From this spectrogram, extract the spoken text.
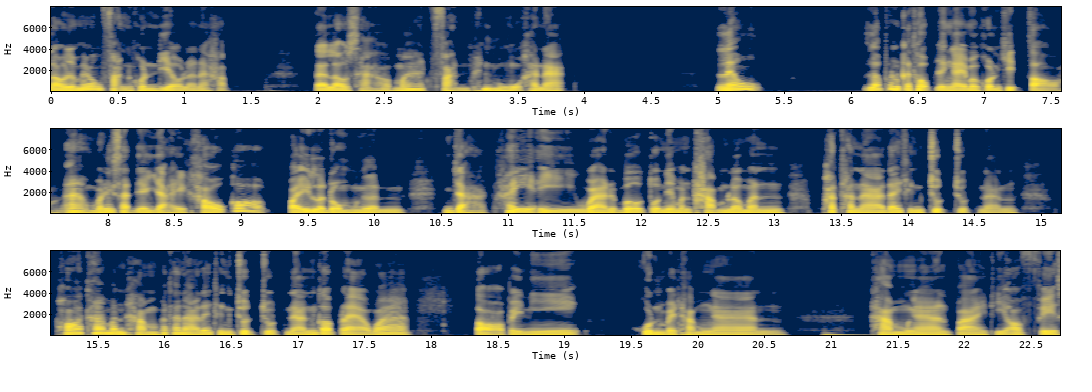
เราจะไม่ต้องฝันคนเดียวแล้วนะครับ แต่เราสามารถฝันเป็นหมู่คณะ แล้วแล้วมันกระทบยังไงบางคนคิดต่อ อ้าวบริษัทใหญ่ ๆ เขาก็ไประดมเงิน อยากให้ไอ้ variable ตัวนี้มันทำแล้วมันพัฒนาได้ถึงจุดจุดนั้น เพราะถ้ามันทำพัฒนาได้ถึงจุดจุดนั้น ก็แปลว่า ต่อไปนี้ คุณไปทำงานทำงานไปที่ออฟฟิศ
